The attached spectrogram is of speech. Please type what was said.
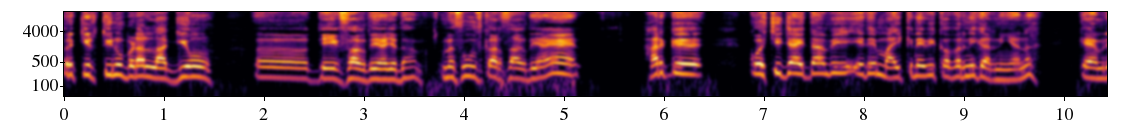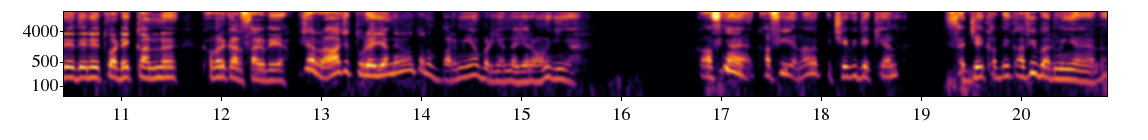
ਪ੍ਰਕਿਰਤੀ ਨੂੰ ਬੜਾ ਲਾਗਿਓ ਦੇਖ ਸਕਦੇ ਆ, ਜਿੱਦਾਂ ਮਹਿਸੂਸ ਕਰ ਸਕਦੇ ਆ। ਐਨ ਹਰ ਇੱਕ ਕੁਝ ਚੀਜ਼ਾਂ ਇਦਾਂ ਵੀ ਇਹਦੇ ਮਾਈਕ ਨੇ ਵੀ ਕਵਰ ਨਹੀਂ ਕਰਨੀਆਂ ਨਾ। ਕੈਮਰੇ ਦੇ ਨੇ, ਤੁਹਾਡੇ ਕੰਨ ਕਵਰ ਕਰ ਸਕਦੇ ਆ। ਅੱਛਾ, ਰਾਹ 'ਚ ਤੁਰੇ ਜਾਂਦੇ ਨੇ ਤੁਹਾਨੂੰ ਬਰਮੀਆਂ ਬੜੀਆਂ ਨਜ਼ਰ ਆਉਣਗੀਆਂ। ਕਾਫੀਆਂ ਆ ਕਾਫੀ ਆ ਨਾ, ਮੈਂ ਪਿੱਛੇ ਵੀ ਦੇਖਿਆ ਨਾ। ਸੱਜੇ ਖੱਬੇ ਕਾਫੀ ਬਰਮੀਆਂ ਆ ਨਾ।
